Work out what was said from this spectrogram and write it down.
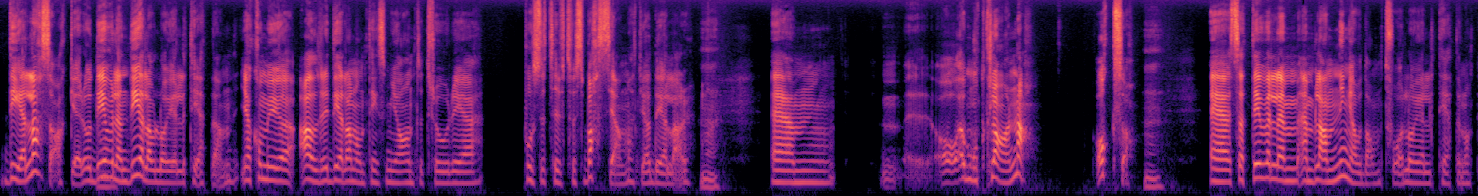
dela saker. Och det är Mm. väl en del av lojaliteten. Jag kommer ju aldrig dela någonting som jag inte tror är positivt för Sebastian att jag delar. Ehm, och mot Klarna också. Mm. Eh, så det är väl en, en blandning av de två, lojaliteten och,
